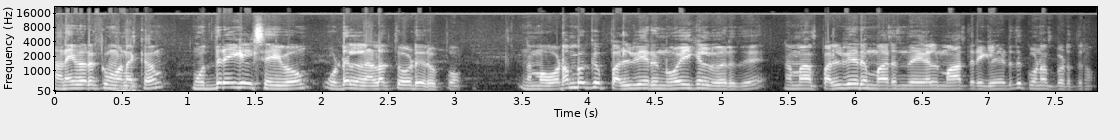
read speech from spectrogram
அனைவருக்கும் வணக்கம். முத்திரைகள் செய்வோம் உடல் நலத்தோடு இருப்போம். நம்ம உடம்புக்கு பல்வேறு நோய்கள் வருது. நம்ம பல்வேறு மருந்துகள் மாத்திரைகள் எடுத்து குணப்படுத்துகிறோம்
